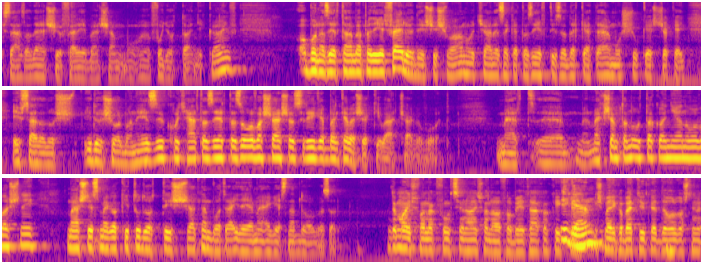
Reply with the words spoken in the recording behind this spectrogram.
század első felében sem fogyott annyi könyv, abban az értelemben pedig egy fejlődés is van, hogyha ezeket az évtizedeket elmossuk, és csak egy évszázados idősorban nézzük, hogy hát azért az olvasás az régebben kevesebb kiváltsága volt. Mert, mert meg sem tanultak annyian olvasni, másrészt meg aki tudott is, hát nem volt rá ideje, mert egész nap dolgozott. De ma is vannak funkcionális analfabéták, akik Igen. ismerik a betűket, de olvasni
